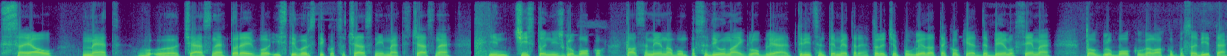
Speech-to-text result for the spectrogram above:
sejal med česne, torej v isti vrsti kot so česni, med česne in čisto nič globoko. Ta semena bom posadil najgloblje 3 cm. Torej, če pogledate, koliko je debelo seme, to globoko ga lahko posadite.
